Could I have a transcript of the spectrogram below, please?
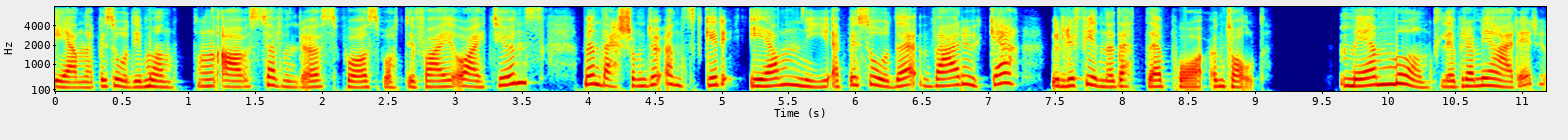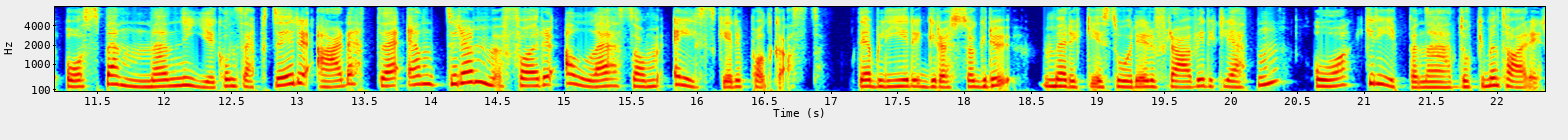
én episode i måneden av Søvnløs på Spotify og iTunes, men dersom du ønsker én ny episode hver uke, vil du finne dette på Untold. Med månedlige premierer og spennende nye konsepter er dette en drøm for alle som elsker podkast. Det blir grøss og gru, mørke historier fra virkeligheten og gripende dokumentarer.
